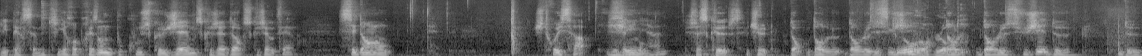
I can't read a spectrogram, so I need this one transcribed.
les personnes qui représentent beaucoup ce que j'aime, ce que j'adore, ce que j'aime faire. C'est dans. Je trouvais ça génial. Parce que je, dans, dans le, dans, le sujet, dans, dans le sujet de, de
